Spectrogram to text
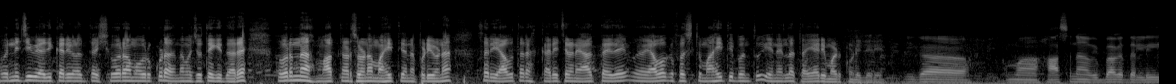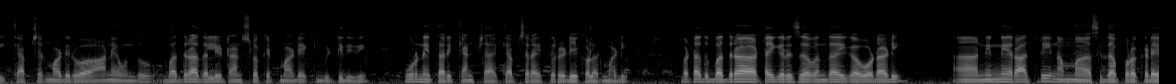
ವನ್ಯಜೀವಿ ಅಧಿಕಾರಿಗಳಂತ ಶಿವರಾಮ್ ಅವರು ಕೂಡ ನಮ್ಮ ಜೊತೆಗಿದ್ದಾರೆ. ಅವರನ್ನು ಮಾತನಾಡಿಸೋಣ ಮಾಹಿತಿಯನ್ನು ಪಡೆಯೋಣ. ಸರ್ ಯಾವ ಥರ ಕಾರ್ಯಾಚರಣೆ ಆಗ್ತಾ ಇದೆ? ಯಾವಾಗ ಫಸ್ಟ್ ಮಾಹಿತಿ ಬಂತು? ಏನೆಲ್ಲ ತಯಾರಿ ಮಾಡ್ಕೊಂಡಿದ್ದೀರಿ? ಈಗ ಹಾಸನ ವಿಭಾಗದಲ್ಲಿ ಕ್ಯಾಪ್ಚರ್ ಮಾಡಿರುವ ಆನೆ ಒಂದು. ಭದ್ರಾದಲ್ಲಿ ಟ್ರಾನ್ಸ್ಲೋಕೇಟ್ ಮಾಡಿ ಬಿಟ್ಟಿದ್ದೀವಿ ಮೂರನೇ ತಾರೀಕು ಕ್ಯಾಪ್ಚ ಕ್ಯಾಪ್ಚರ್ ಆಯಿತು ರೆಡಿ ಕಾಲರ್ ಮಾಡಿ. ಬಟ್ ಅದು ಭದ್ರಾ ಟೈಗರ್ ರಿಸರ್ವ್ ಅಂತ ಈಗ ಓಡಾಡಿ ನಿನ್ನೆ ರಾತ್ರಿ ನಮ್ಮ ಸಿದ್ದಾಪುರ ಕಡೆ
